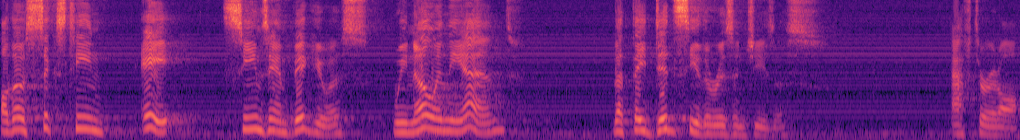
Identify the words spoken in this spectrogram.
Although 16:8 seems ambiguous, we know in the end that they did see the risen Jesus after it all.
